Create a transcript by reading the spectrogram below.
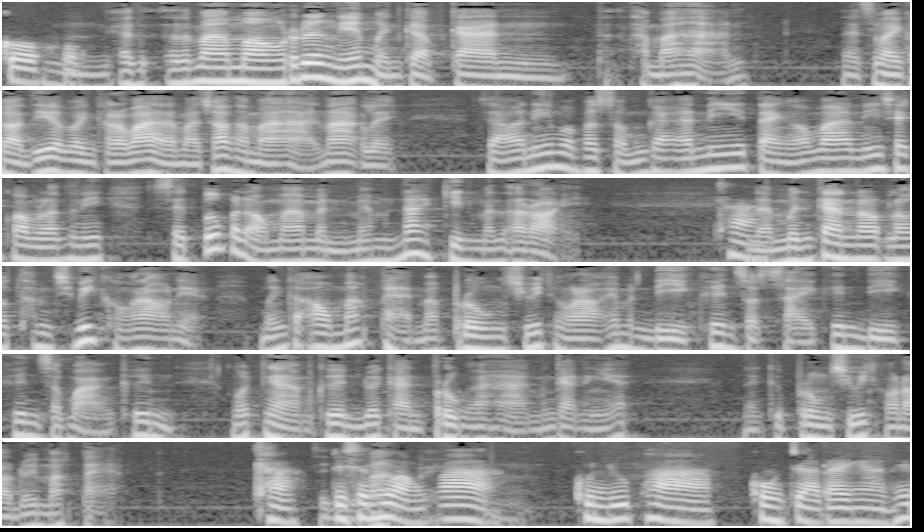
โกหอืกมอาอาตมามองเรื่องนี้เหมือนกับการทำอาหารนะสมัยก่อนที่เราเป็นคารวะอาตมาชอบทำอาหารมากเลยจะเอาอันนี้มาผสมกับอันนี้แต่งออกมาอันนี้ใช้ความร้อนตัวนี้ เสร็จปุ๊บมันออกมามันมันน่ากินมันอร่อยค่ะ นะเหมือนกันเราเราทำชีวิตของเราเนี่ย เหมือนกับเอามรรคแปดมาปรุงชีวิตของเราให้มันดีขึ้นสดใสขึ้นดีขึ้นสว่างขึ้น งดงามขึ้นด้วยการปรุงอาหารเหมือนกันอย่างเงี้ยนั่นคือปรุงชีวิตของเราด้วยมรรคแปดค่ะจะดีดิฉันมากหวังว่าเลยอืมคุณยุพาคงจะรายงานให้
